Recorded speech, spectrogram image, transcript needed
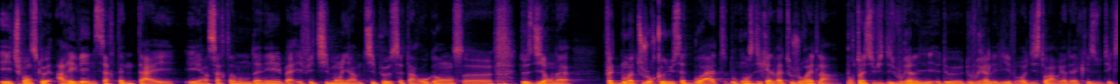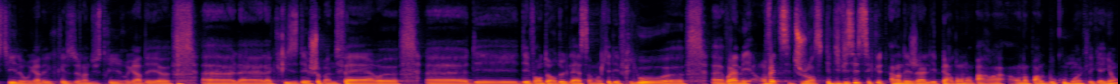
Et je pense qu'arriver à une certaine taille et un certain nombre d'années, bah, effectivement, il y a un petit peu cette arrogance euh, de se dire on a. En fait, nous, on a toujours connu cette boîte, donc on se dit qu'elle va toujours être là. Pourtant, il suffit d'ouvrir les, livres d'histoire, regarder la crise du textile, regarder la crise de l'industrie, regarder euh, euh, la, crise des chemins de fer, euh, des, vendeurs de glace à manquer des frigos. voilà, mais en fait, c'est toujours ce qui est difficile, c'est que, un, déjà, les perdants, on en parle, beaucoup moins que les gagnants,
